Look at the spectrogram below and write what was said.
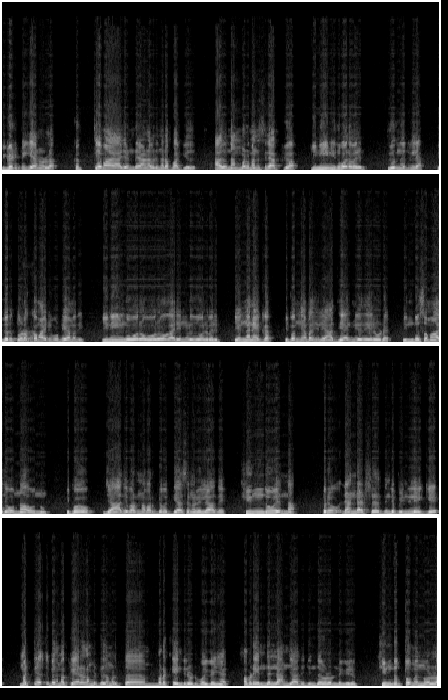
വിഘടിപ്പിക്കാനുള്ള കൃത്യമായ അജണ്ടയാണ് അവർ നടപ്പാക്കിയത്. അത് നമ്മൾ മനസ്സിലാക്കുക. ഇനിയും ഇതുപോലെ വരും. തീർന്നിട്ടില്ല. ഇതൊരു തുടക്കമായിട്ട് കൂട്ടിയാൽ മതി. ഇനിയും ഓരോ ഓരോ കാര്യങ്ങൾ ഇതുപോലെ വരും. എങ്ങനെയൊക്കെ? ഇപ്പം ഞാൻ പറഞ്ഞില്ലേ ആധ്യാത്മികതയിലൂടെ ഹിന്ദു സമാജം ഒന്നാവുന്നു. ഇപ്പോ ജാതി വർണ വർഗ വ്യത്യാസങ്ങളില്ലാതെ ഹിന്ദു എന്ന ഒരു രണ്ടക്ഷരത്തിന്റെ പിന്നിലേക്ക് മറ്റ് ഇപ്പൊ നമ്മൾ കേരളം വിട്ട് നമ്മൾ വടക്കേ ഇന്ത്യയിലോട്ട് പോയി കഴിഞ്ഞാൽ അവിടെ എന്തെല്ലാം ജാതി ചിന്തകളുണ്ടെങ്കിലും ഹിന്ദുത്വം എന്നുള്ള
